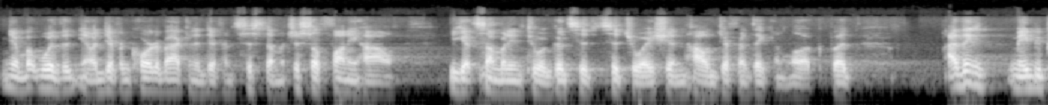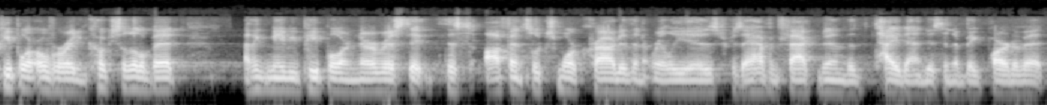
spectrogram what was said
You know, but with you know a different quarterback and a different system. It's just so funny how you get somebody into a good situation, how different they can look. But I think maybe people are overrating Cooks a little bit. I think maybe people are nervous that this offense looks more crowded than it really is because they haven't factored in the tight end isn't a big part of it.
